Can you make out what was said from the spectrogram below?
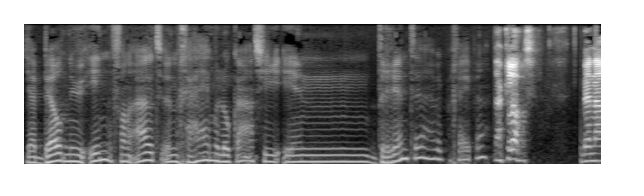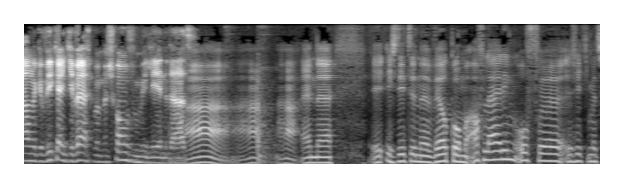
jij belt nu in vanuit een geheime locatie in Drenthe, heb ik begrepen? Dat klopt. Ik ben namelijk een weekendje weg met mijn schoonfamilie, inderdaad. Ah, aha, aha. En is dit een eh, welkome afleiding of eh, zit je met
